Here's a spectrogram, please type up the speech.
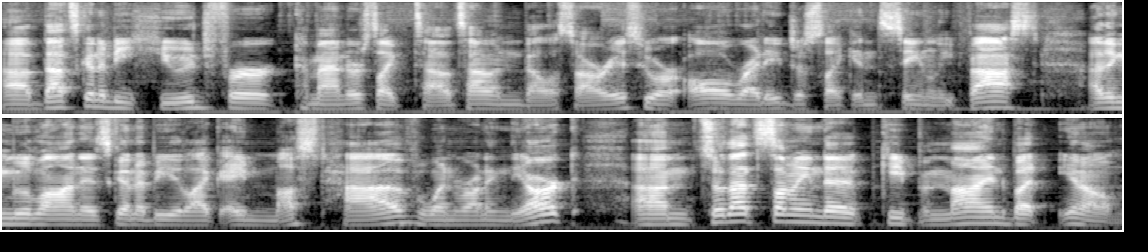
Uh, that's going to be huge for commanders like Cao Cao and Belisarius who are already just like insanely fast. I think Mulan is going to be like a must have when running the Ark um, so that's something to keep in mind but you know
